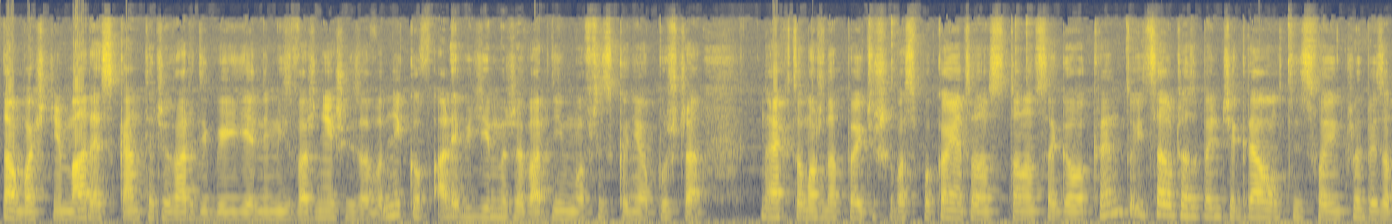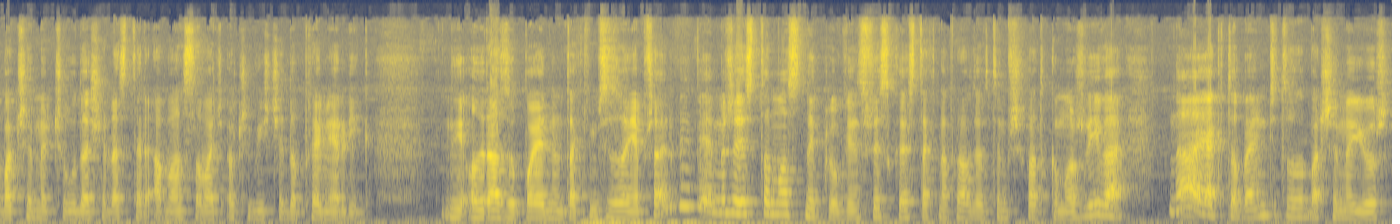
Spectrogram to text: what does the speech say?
tam właśnie Mares, Kante czy Wardy byli jednymi z ważniejszych zawodników, ale widzimy, że Wardy mimo wszystko nie opuszcza, no jak to można powiedzieć, już chyba spokojnie to tonącego okrętu i cały czas będzie grał w tym swoim klubie. Zobaczymy, czy uda się Leicester awansować oczywiście do Premier League od razu po jednym takim sezonie przerwy. Wiemy, że jest to mocny klub, więc wszystko jest tak naprawdę w tym przypadku możliwe. No a jak to będzie, to zobaczymy już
